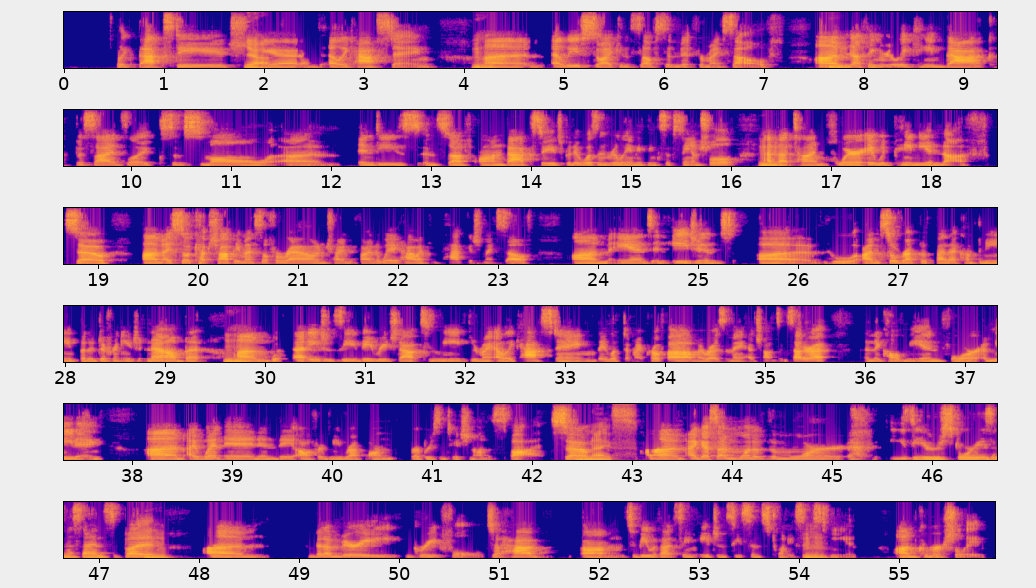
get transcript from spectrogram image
like backstage yeah. and LA casting. Mm-hmm. Um, at least so I can self submit for myself. Um, mm Nothing really came back besides like some small um, indies and stuff on backstage, but it wasn't really anything substantial mm at mm-hmm. that time where it would pay me enough. So um, I still kept shopping myself around, trying to find a way how I can package myself. Um, and an agent uh, who I'm still repped with by that company, but a different agent now. But mm-hmm. um, with that agency, they reached out to me through my LA casting. They looked at my profile, my resume, headshots, etc., and they called me in for a meeting. Um, I went in and they offered me rep on representation on the spot. So oh, nice. Um, I guess I'm one of the more easier stories in a sense, but mm-hmm. um, but I'm very grateful to have um, to be with that same agency since 2016 mm-hmm. Um, commercially.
